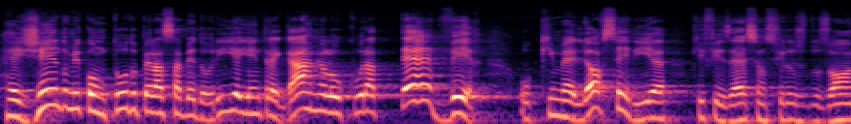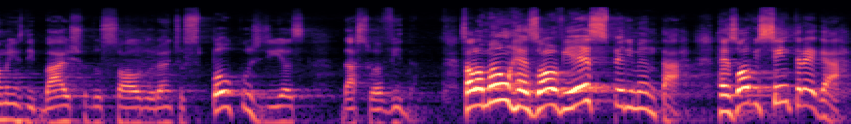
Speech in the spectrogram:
regendo-me, contudo, pela sabedoria e entregar-me à loucura até ver o que melhor seria que fizessem os filhos dos homens debaixo do sol durante os poucos dias da sua vida. Salomão resolve experimentar, resolve se entregar.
